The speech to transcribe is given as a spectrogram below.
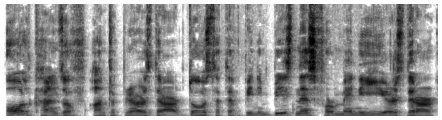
all kinds of entrepreneurs. There are those that have been in business for many years. There are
